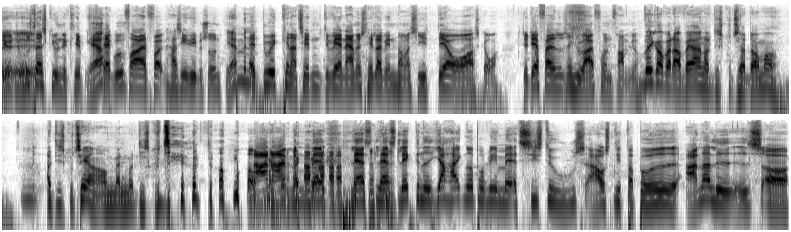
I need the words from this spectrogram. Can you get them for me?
Det er et udslagsgivende klip, ja. så jeg går ud fra, at folk har set episoden. Ja, men... At du ikke kender til den, det vil jeg nærmest hellere vente om at sige, det er overrasket over. Det er derfor, jeg er nødt til at hive iPhone frem jo. Jeg ved godt, hvad der er værre, når at diskutere dommer. Men- Og diskutere, om man må diskutere dommer. Nej, nej, men lad, lad, os, lad os lægge det ned. Jeg har ikke noget problem med, at sidste uges afsnit var både anderledes og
